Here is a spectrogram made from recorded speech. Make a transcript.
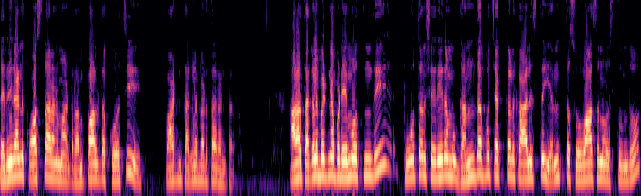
శరీరాన్ని కోస్తారనమాట రంపాలతో కోచి వాటిని తగలబెడతారంట. అలా తగలబెట్టినప్పుడు ఏమవుతుంది? పూతన శరీరం గంధపు చెక్కలు కాలిస్తే ఎంత సువాసన వస్తుందో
